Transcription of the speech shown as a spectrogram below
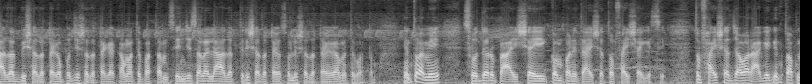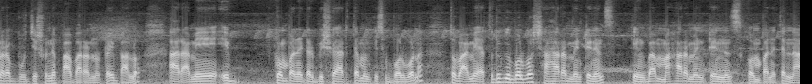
হাজার, বিশ হাজার টাকা, পঁচিশ হাজার টাকা কামাতে পারতাম। সিএনজি চালাইলে হাজার, তিরিশ হাজার টাকা, চল্লিশ হাজার টাকা কামাতে পারতাম। কিন্তু আমি সৌদি আরবে আইসা, এই কোম্পানিতে আইসা তো ফাইসা গেছি। তো ফাইসা যাওয়ার আগে কিন্তু আপনারা বুঝে শুনে পা বাড়ানোটাই ভালো। আর আমি এই কোম্পানিটার বিষয়ে আর তেমন কিছু বলব না। তবে আমি এতটুকুই বলব, সাহারা মেনটেন্যান্স কিংবা মাহারা মেনটেন্যান্স কোম্পানিতে না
